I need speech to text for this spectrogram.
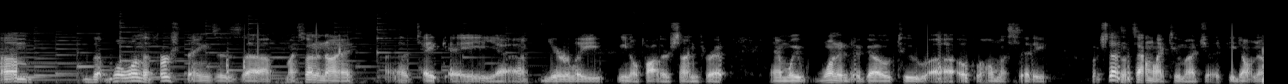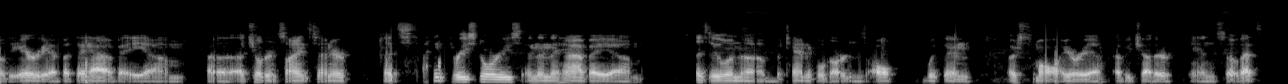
Um, the, well, one of the first things is uh, my son and I uh, take a uh, yearly, you know, father-son trip, and we wanted to go to uh, Oklahoma City, which doesn't sound like too much if you don't know the area, but they have a um, a children's science center. That's I think three stories, and then they have a um, a zoo and a botanical gardens all within a small area of each other. And so that's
